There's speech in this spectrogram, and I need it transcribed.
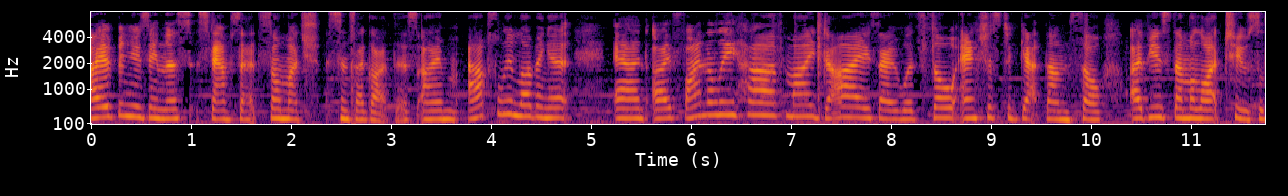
I have been using this stamp set so much since I got this. I'm absolutely loving it and I finally have my dies. I was so anxious to get them so I've used them a lot too. So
